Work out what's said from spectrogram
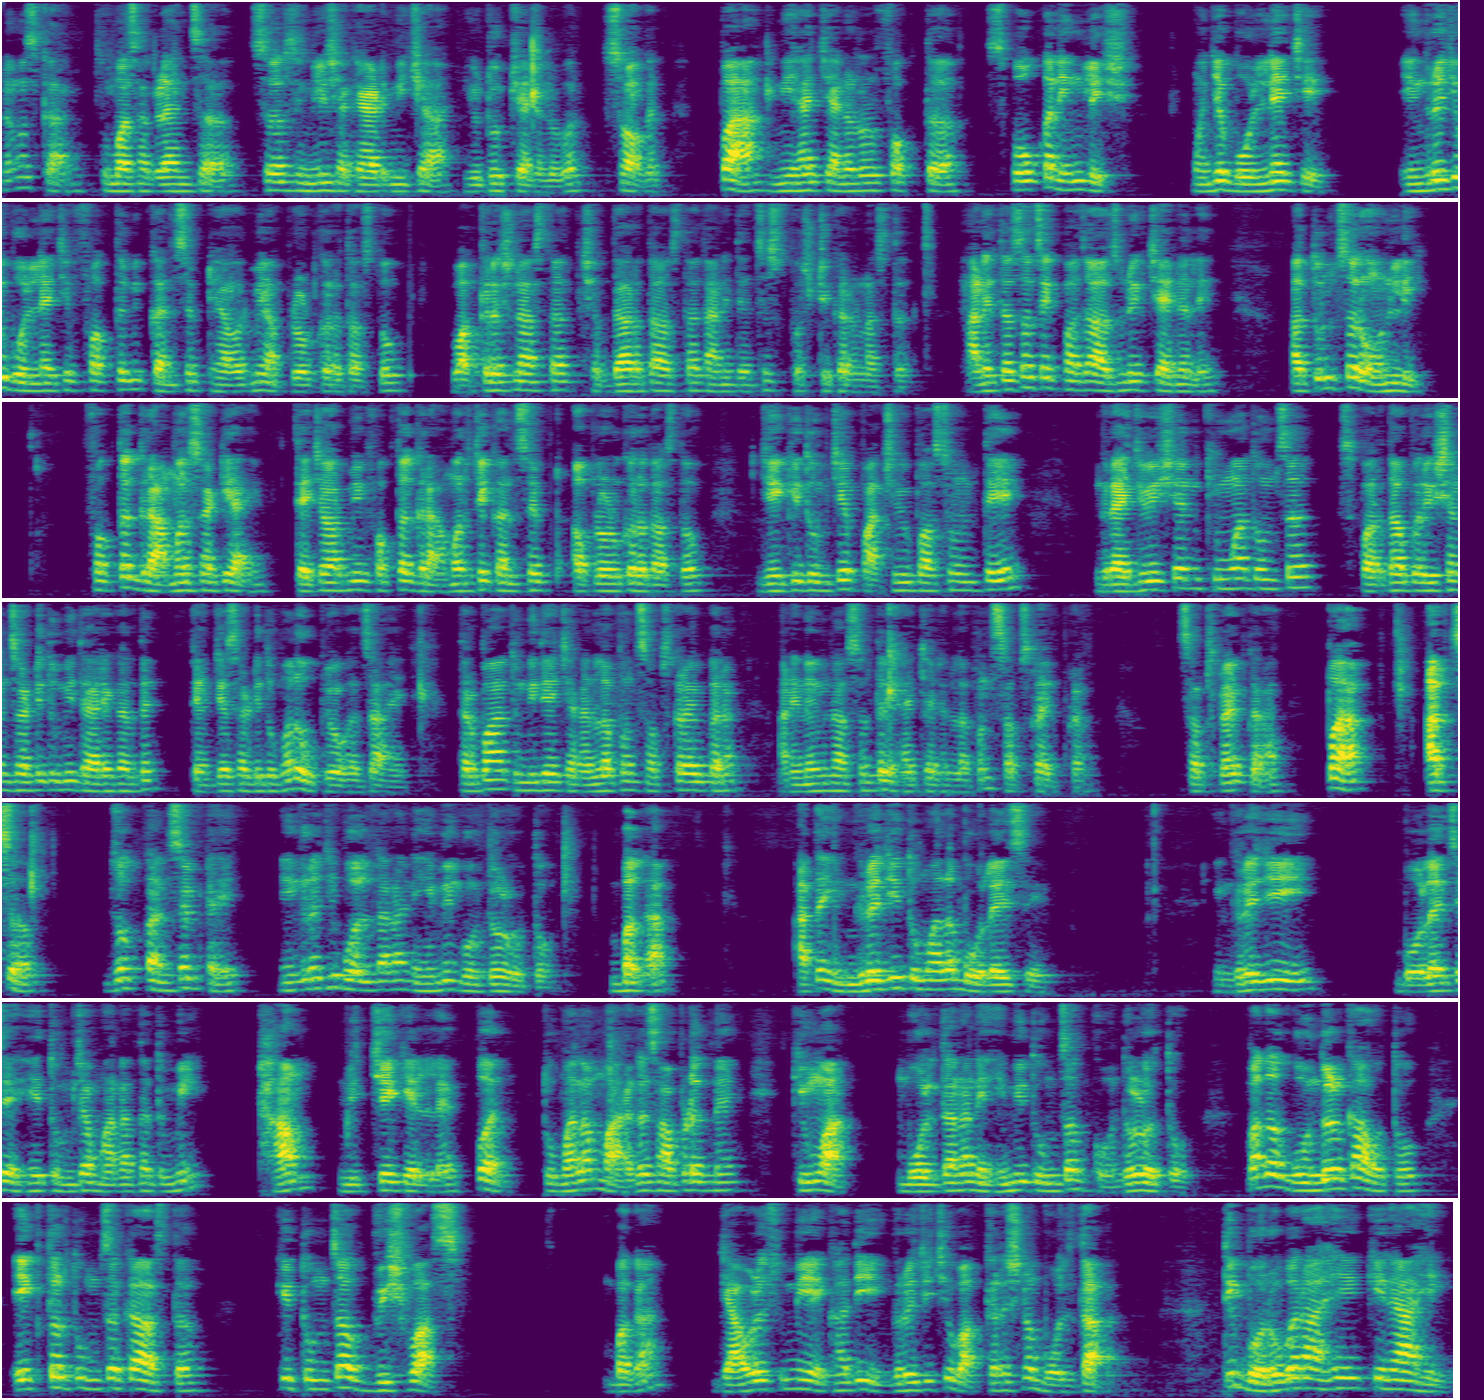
नमस्कार तुम्हा सगळ्यांचं सर्स इंग्लिश अकॅडमीच्या युट्यूब चॅनलवर स्वागत. पहा मी ह्या चॅनलवर फक्त स्पोकन इंग्लिश म्हणजे बोलण्याचे इंग्रजी बोलण्याचे फक्त मी कन्सेप्ट ह्यावर मी अपलोड करत असतो. वाक्यरचना असतात शब्दार्थ असतात आणि त्यांचं स्पष्टीकरण असतं. आणि तसंच एक माझा अजून एक चॅनल आहे अतुल सर ओनली फक्त ग्रामरसाठी आहे त्याच्यावर मी फक्त ग्रामरचे कन्सेप्ट अपलोड करत असतो जे की तुमचे पाचवीपासून ते ग्रॅज्युएशन किंवा तुमचं स्पर्धा परीक्षांसाठी तुम्ही तयारी करताय त्यांच्यासाठी तुम्हाला उपयोगाचं आहे. तर पहा तुम्ही त्या चॅनलला पण सबस्क्राईब करा आणि नवीन असेल तर ह्या चॅनलला पण सबस्क्राईब करा. सबस्क्राईब करा. पहा आजचं जो कन्सेप्ट आहे इंग्रजी बोलताना नेहमी गोंधळ होतो. बघा आता इंग्रजी तुम्हाला बोलायचे इंग्रजी बोलायचे हे तुमच्या मनातनं तुम्ही ठाम निश्चय केलेला आहे पण तुम्हाला मार्ग सापडत नाही किंवा बोलताना नेहमी तुमचा गोंधळ होतो. बघा गोंधळ का होतो? एक तर तुमचं काय असतं? की तुमचा विश्वास. बघा ज्यावेळेस तुम्ही एखादी इंग्रजीची वाक्यरचना बोलता ती बरोबर आहे की नाही?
